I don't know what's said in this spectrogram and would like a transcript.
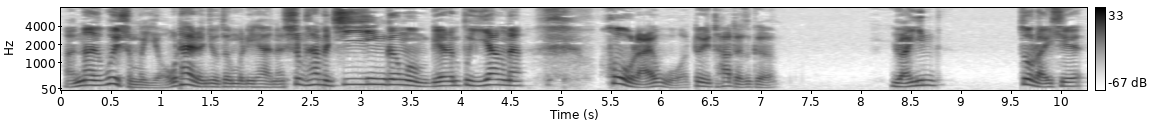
啊，那为什么犹太人就这么厉害呢？是不是他们基因跟我们别人不一样呢？后来我对他的这个原因做了一些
